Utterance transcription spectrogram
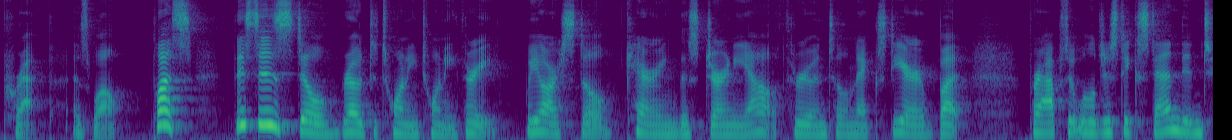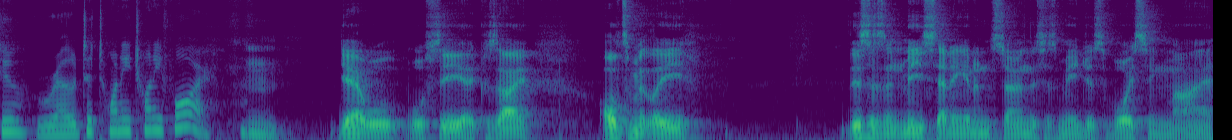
prep as well. Plus, this is still road to 2023. We are still carrying this journey out through until next year, but perhaps it will just extend into road to 2024. Mm. Yeah, we'll we'll see. Because I ultimately this isn't me setting it in stone. This is me just voicing my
